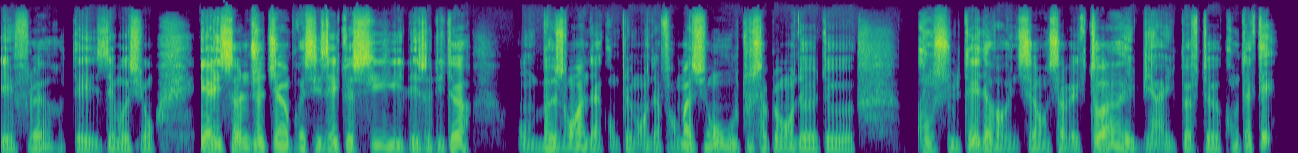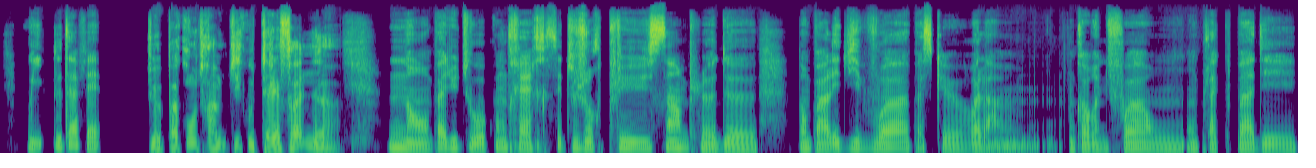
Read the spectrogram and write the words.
Effleur tes émotions. Et Alison, je tiens à préciser que si les auditeurs ont besoin d'un complément d'information ou tout simplement de te consulter, d'avoir une séance avec toi, eh bien, ils peuvent te contacter. Oui, tout à fait. Tu veux pas contre un petit coup de téléphone? Non, pas du tout. Au contraire, c'est toujours plus simple de d'en parler de vive voix parce que voilà, euh, encore une fois, on, on plaque pas des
